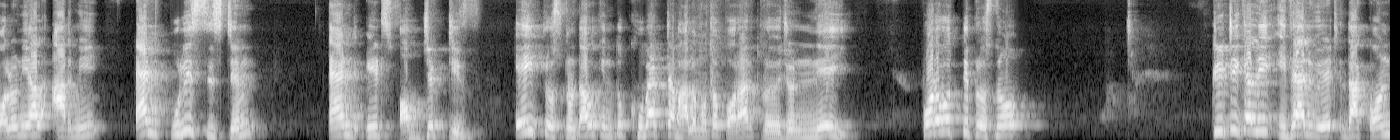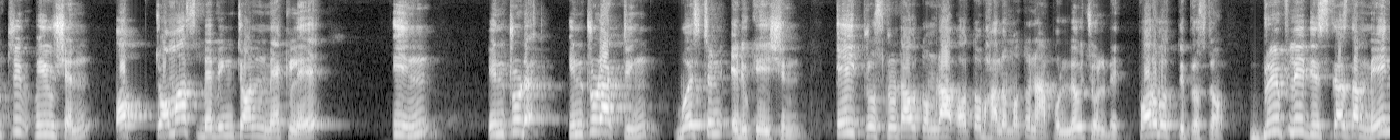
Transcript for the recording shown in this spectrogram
colonial army and police system and its objective এই প্রশ্নটাও কিন্তু খুব একটা ভালো মতো পড়ার প্রয়োজন নেই। পরবর্তী প্রশ্ন critically evaluate the contribution of Thomas Babington Macaulay in introdu- introducing western education এই প্রশ্নটাও তোমরা অত ভালো মতো না পড়লেও চলবে। পরবর্তী প্রশ্ন। Briefly discuss the main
